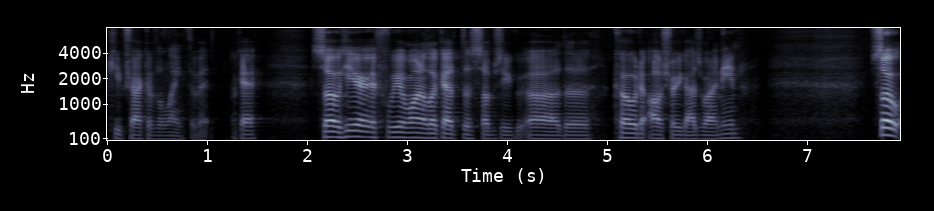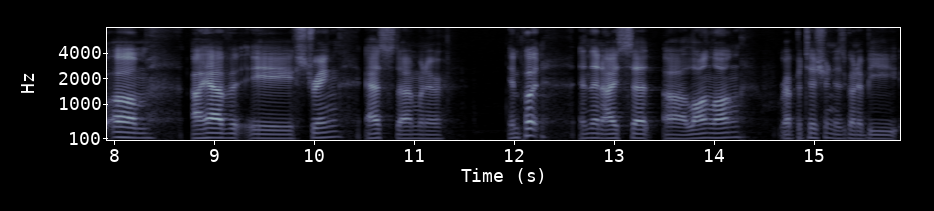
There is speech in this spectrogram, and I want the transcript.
keep track of the length of it, okay? So here, if we want to look at the subse uh, the code, I'll show you guys what I mean. So um, I have a string s that I'm going to input, and then I set uh, long long repetition is going to be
